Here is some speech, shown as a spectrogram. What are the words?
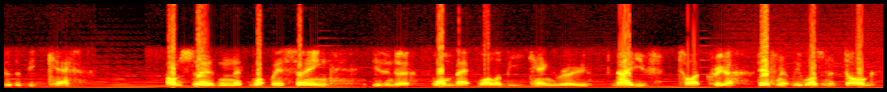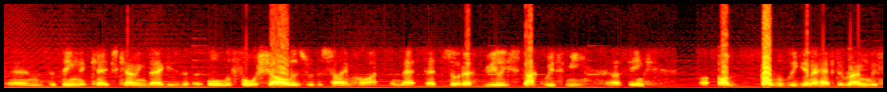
to the big cat. I'm certain that what we're seeing isn't a wombat, wallaby, kangaroo, native type critter. Definitely wasn't a dog, and the thing that keeps coming back is that all the four shoulders were the same height, and that, that sort of really stuck with me, I think. I'm probably going to have to run with,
